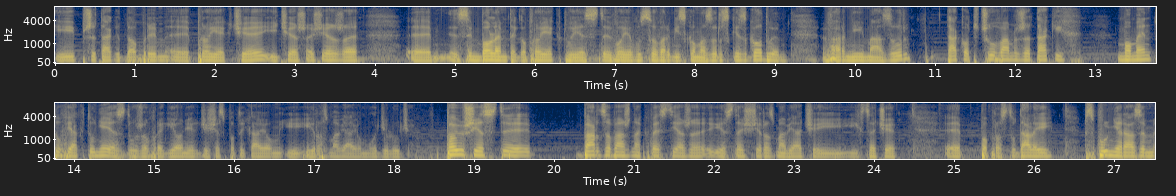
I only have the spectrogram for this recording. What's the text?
i przy tak dobrym projekcie i cieszę się, że symbolem tego projektu jest województwo warmińsko-mazurskie z godłem Warmii i Mazur. Tak odczuwam, że takich momentów jak tu nie jest dużo w regionie, gdzie się spotykają i, i rozmawiają młodzi ludzie. To już jest y, bardzo ważna kwestia, że jesteście, rozmawiacie i, i chcecie y, po prostu dalej wspólnie razem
